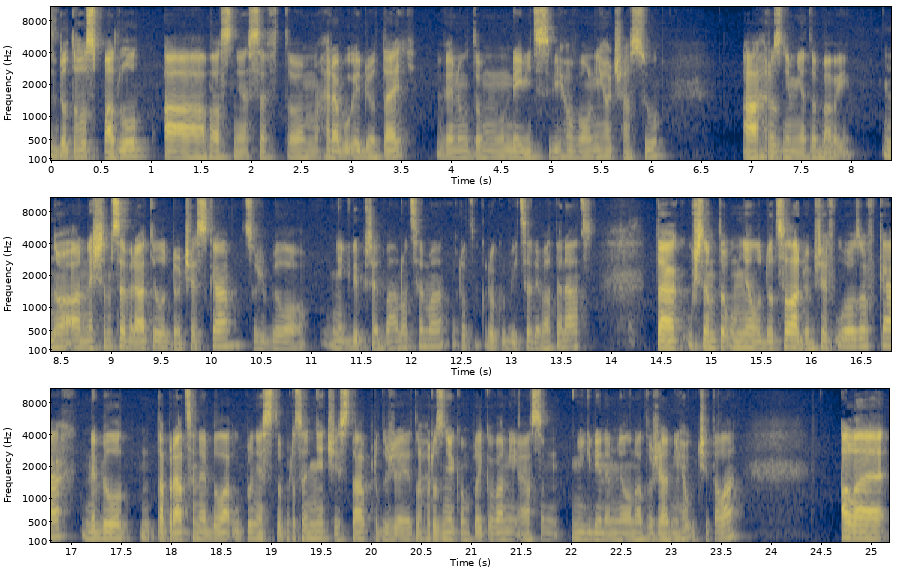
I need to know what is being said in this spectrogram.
do toho spadl a vlastně se v tom hrabu i doteď, věnu tomu nejvíc svého volného času a hrozně mě to baví. No a než jsem se vrátil do Česka, což bylo někdy před Vánocema roku 2019, tak už jsem to uměl docela dobře v úvozovkách. Nebylo, ta práce nebyla úplně stoprocentně čistá, protože je to hrozně komplikovaný a já jsem nikdy neměl na to žádného učitele. Ale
